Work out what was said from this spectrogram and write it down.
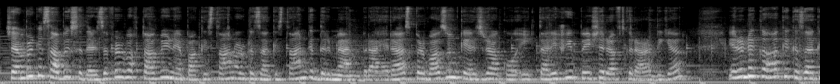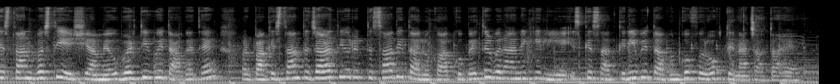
चैम्बर के सबक सदर ज़फ़र बख्तावरी ने पाकिस्तान और कजाकिस्तान के दरमियान बरह रास्त परवाज़ों के अजरा को एक तारीखी पेश रफ्त करार दिया। इन्होंने कहा कि कजाकिस्तान वस्ती एशिया में उभरती हुई ताकत है और पाकिस्तान तजारती और इकतदी ताल्लुक को बेहतर बनाने के लिए इसके साथ करीबी ताउन को फ़रोग देना चाहता है।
